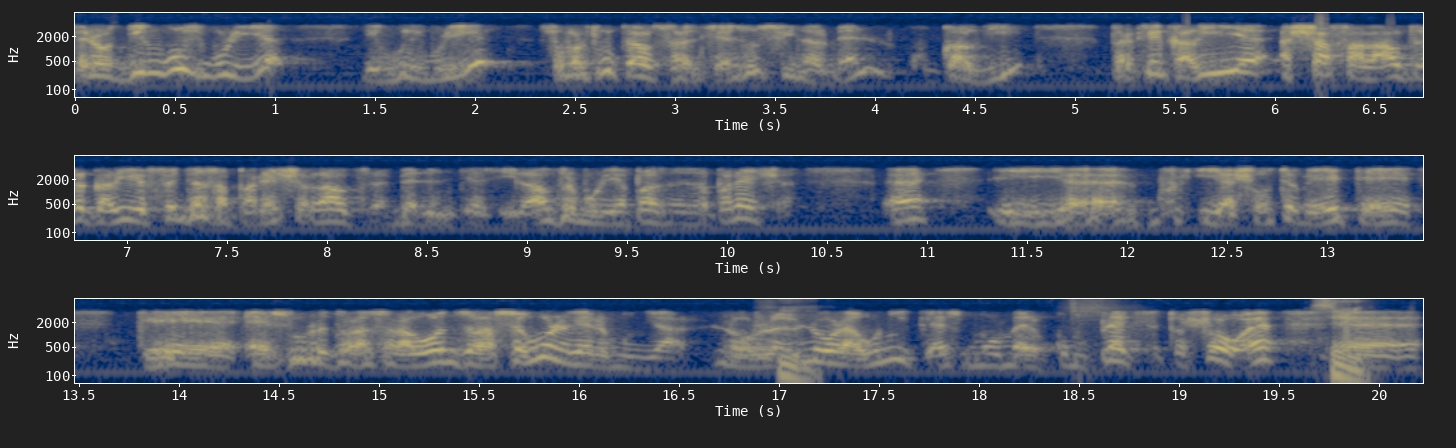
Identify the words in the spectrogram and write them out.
però ningú es volia, ningú es volia, sobretot els francesos, finalment, cal dir, perquè calia aixafar l'altre, calia fer desaparèixer l'altre, ben entès, i l'altre volia pas desaparèixer. Eh? I, eh, també té, té, de les raons de la Segona Guerra Mundial. No, la, no la única, és molt més complex que això, eh? Sí. eh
